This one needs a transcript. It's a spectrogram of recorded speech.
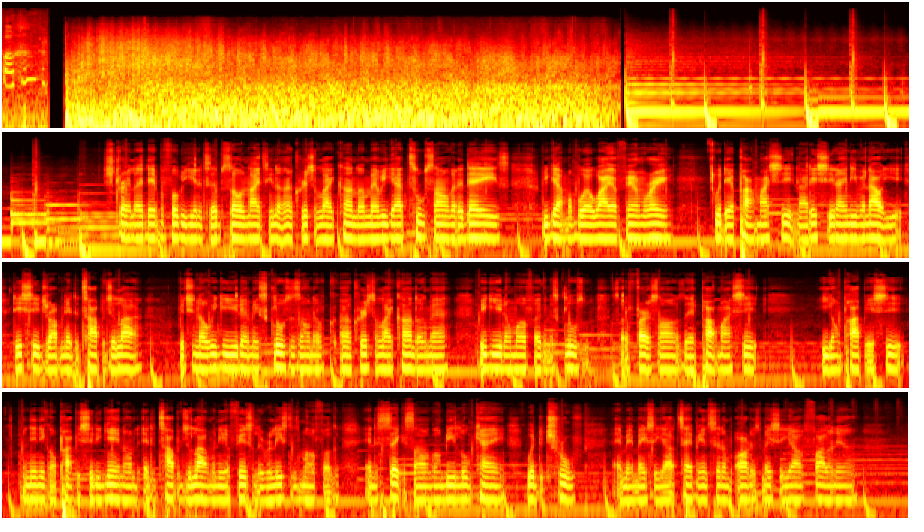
motherfucker. Straight like that before we get into episode 19 of Unchristian Like Conduct, man. We got two song of the days. We got my boy YFM Ray with that Pop My Shit. Now, this shit ain't even out yet. This shit dropping at the top of July. But you know, we give you them exclusives on the uh, Unchristian Like Conduct, man. We give you them motherfucking exclusive. So the first song is that Pop My Shit. He gonna pop his shit. And then he gonna pop his shit again on at the top of July when he officially released this motherfucker. And the second song gonna be Luke Kane with the truth. And man, make sure y'all tap into them artists. Make sure y'all follow them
